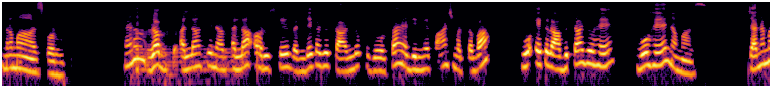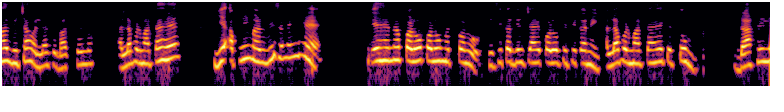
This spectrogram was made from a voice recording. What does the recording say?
نماز پڑھو، ہے نا؟ رب، اللہ کے اللہ اور اس کے بندے کا جو تعلق جوڑتا ہے دن میں پانچ مرتبہ، وہ ایک رابطہ جو ہے، وہ ہے نماز۔ جا نماز بچاؤ، اللہ سے بات کر لو۔ اللہ فرماتا ہے، یہ اپنی مرضی سے نہیں ہے۔ یہ ہے نا پڑھو پڑھو، مت پڑھو۔ کسی کا دل چاہے پڑھو، کسی کا نہیں۔ اللہ فرماتا ہے کہ تم داخل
